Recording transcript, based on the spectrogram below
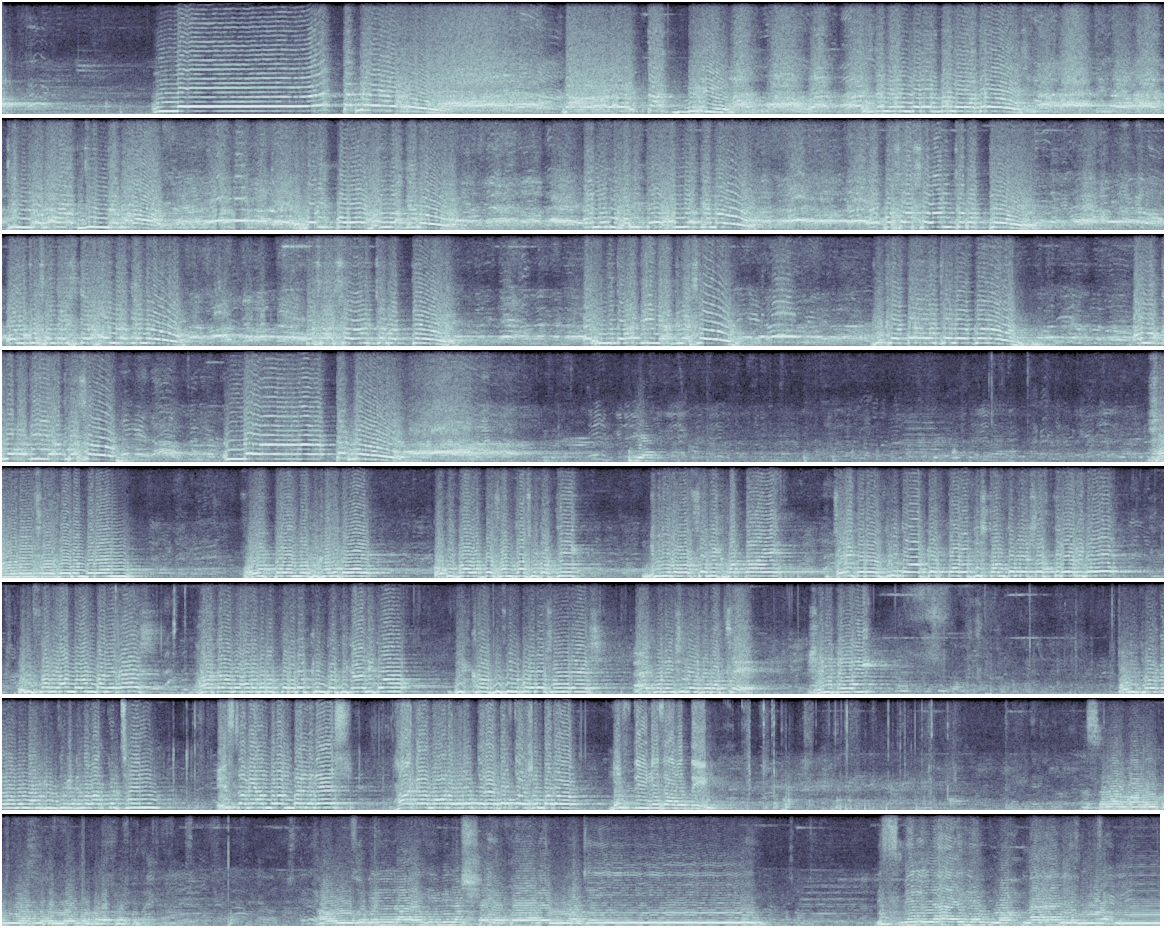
মধুখালীতে সহযোগী বন্ধুগণ ফরিদপুরের মধুখালীতে কতিপয় সন্ত্রাসী কর্তৃক নিরীহ শ্রমিক হত্যায় জড়িতদের দ্রুত গ্রেপ্তার ও দৃষ্টান্তমূলক শাস্তির দাবিতে ইসলামী আন্দোলন বাংলাদেশ, ঢাকা, মহানগর, উত্তর দক্ষিণ কর্তৃক আয়োজিত বিক্ষোভ মিছিল পূর্ব সমাবেশ এখনই শুরু হতে যাচ্ছে। শুরুতেই পবিত্র কালামুল্লাহ কিন্তু ধন্যবাদ করছেন ইসলামী আন্দোলন বাংলাদেশ ঢাকা মহানগর উত্তরের দপ্তর সম্পাদক মুফতি নিজামুদ্দিন السلام عليكم ورحمة الله وبركاته أعوذ بالله من الشيطان الرجيم بسم الله الرحمن الرحيم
